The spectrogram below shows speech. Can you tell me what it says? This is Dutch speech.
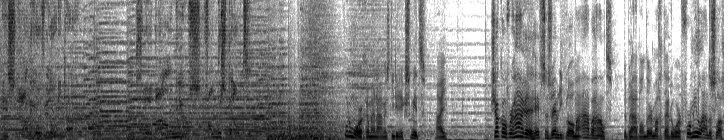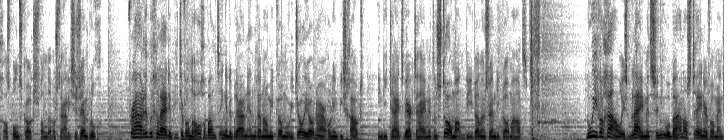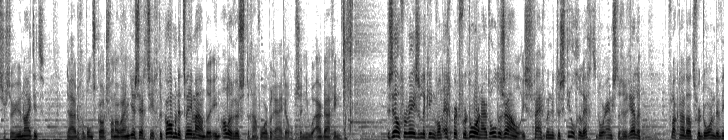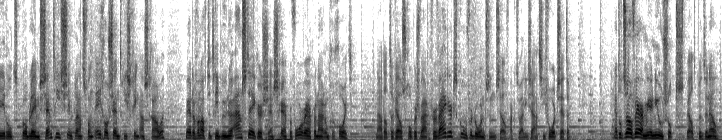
is Radio Veronica. Globaal nieuws van de Speld. Goedemorgen, mijn naam is Diederik Smit. Hi. Jacques Verharen heeft zijn zwemdiploma A behaald. De Brabander mag daardoor formeel aan de slag als bondscoach van de Australische zwemploeg. Verharen begeleidde Pieter van de Hogeband, Inge de Bruin en Ranomi Kromowidjojo naar Olympisch goud. In die tijd werkte hij met een stroomman die wel een zwemdiploma had. Louis van Gaal is blij met zijn nieuwe baan als trainer van Manchester United. De huidige bondscoach van Oranje zegt zich de komende twee maanden in alle rust te gaan voorbereiden op zijn nieuwe uitdaging. De zelfverwezenlijking van Egbert Verdoorn uit Oldenzaal is vijf minuten stilgelegd door ernstige rellen. Vlak nadat Verdoorn de wereld probleemcentrisch in plaats van egocentrisch ging aanschouwen, werden vanaf de tribune aanstekers en scherpe voorwerpen naar hem gegooid. Nadat de relschoppers waren verwijderd, kon Verdoorn zijn zelfactualisatie voortzetten. En tot zover meer nieuws op speld.nl.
